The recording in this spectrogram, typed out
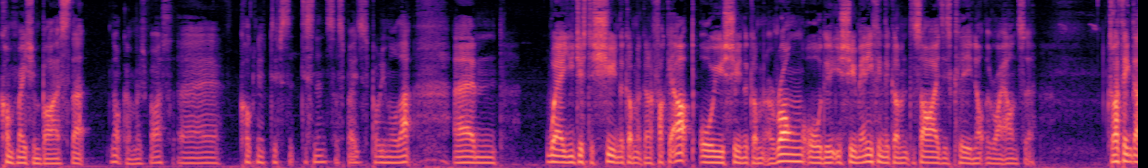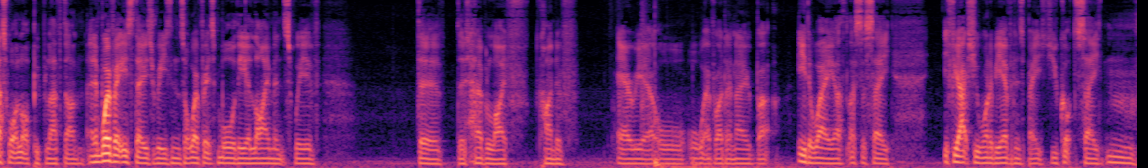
confirmation bias, that not confirmation bias, uh, cognitive dissonance, I suppose is probably more that, um, where you just assume the government are going to fuck it up, or you assume the government are wrong, or you assume anything the government decides is clearly not the right answer. Because I think that's what a lot of people have done, and whether it is those reasons or whether it's more the alignments with the the Herbalife kind of area or or whatever, I don't know. But either way, let's just say, if you actually want to be evidence based, you've got to say. Mm,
